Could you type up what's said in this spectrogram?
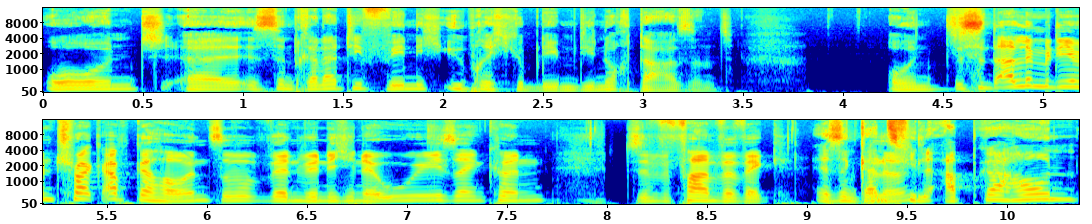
Und äh, es sind relativ wenig übrig geblieben, die noch da sind. Und Es sind alle mit ihrem Truck abgehauen, so wenn wir nicht in der UE sein können, fahren wir weg. es sind ganz oder? viele abgehauen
